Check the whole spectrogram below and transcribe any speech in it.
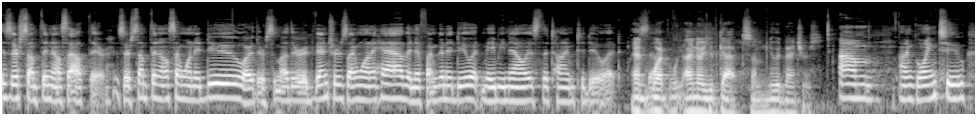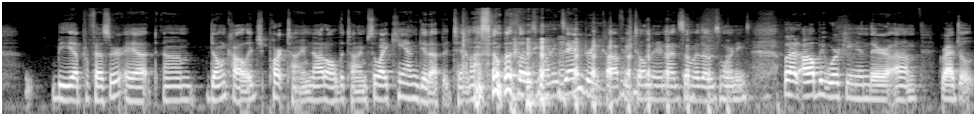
is there something else out there? Is there something else I want to do? Are there some other adventures I want to have? And if I'm going to do it, maybe now is the time to do it. And so, what I know you've got some new adventures. Um, I'm going to be a professor at um, Doane College part time, not all the time, so I can get up at 10 on some of those mornings and drink coffee till noon on some of those mornings. But I'll be working in their um, graduate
